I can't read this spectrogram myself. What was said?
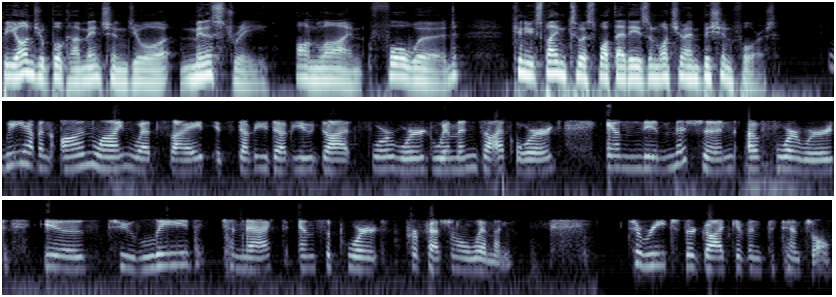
Beyond your book, I mentioned your ministry online, 4word. Can you explain to us what that is and what's your ambition for it? We have an online website. It's www.4wordwomen.org. And the mission of 4word is to lead, connect, and support professional women to reach their God given potential.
